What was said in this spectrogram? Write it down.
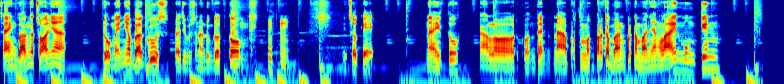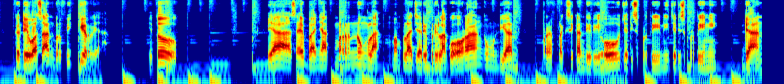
Sayang banget soalnya domainnya bagus rajibersenandung.com. It's okay. Nah itu kalau konten. Nah perkembangan-perkembangan yang lain mungkin kedewasaan berpikir ya. Itu ya saya banyak merenung lah, mempelajari perilaku orang, kemudian merefleksikan diri, oh jadi seperti ini, jadi seperti ini. Dan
